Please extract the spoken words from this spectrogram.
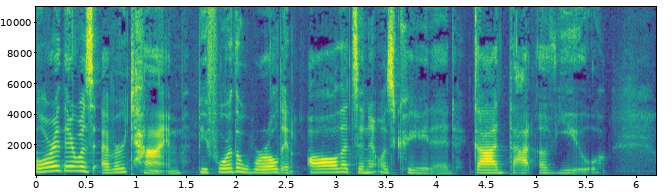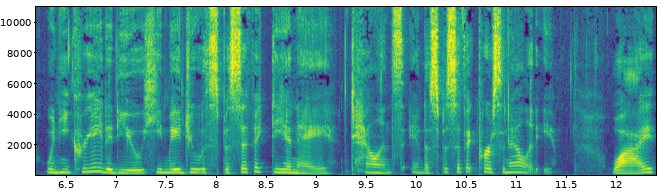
Before there was ever time, before the world and all that's in it was created, God thought of you. When He created you, He made you with specific DNA, talents, and a specific personality. Why?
